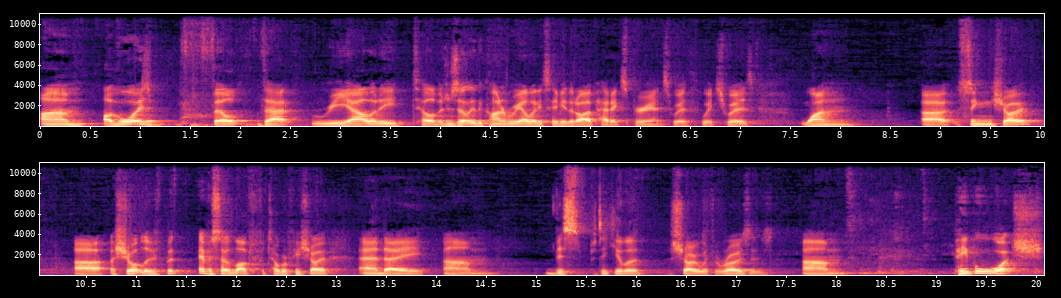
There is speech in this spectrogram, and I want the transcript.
Um, I've always felt that reality television, certainly the kind of reality TV that I've had experience with, which was one uh, singing show, uh, a short-lived but ever so loved photography show, and a um, this particular show with the roses. Um, people watch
